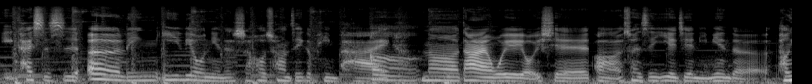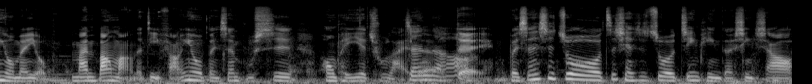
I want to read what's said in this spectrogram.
一开始是二零一六年的时候创这个品牌，那当然我也有一些呃，算是业界里面的朋友们有蛮帮忙的地方，因为我本身不是烘焙业出来的，真的，对，本身是做之前是做精品的行销，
